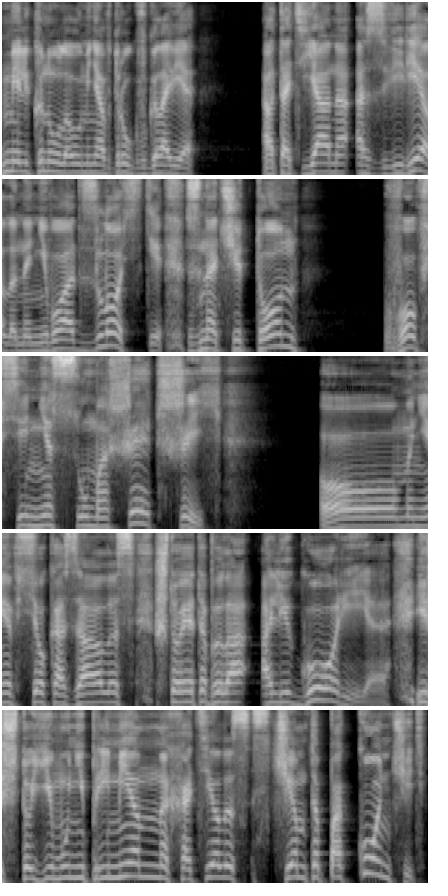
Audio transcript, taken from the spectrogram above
мелькнуло у меня вдруг в голове. А Татьяна озверела на него от злости. Значит, он вовсе не сумасшедший. О, мне все казалось, что это была аллегория, и что ему непременно хотелось с чем-то покончить,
